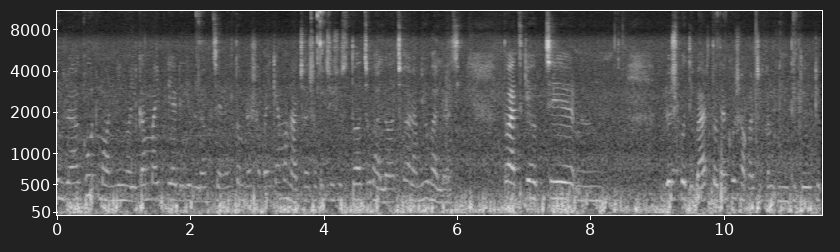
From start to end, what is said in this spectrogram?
বন্ধুরা good morning welcome my Priya daily blog channel তোমরা সবাই কেমন আছো? আশা করছি সুস্থ আছো, ভালো আছো, আর আমিও ভালো আছি। তো আজকে হচ্ছে বৃহস্পতিবার। তো দেখো, সকাল সকাল ঘুম থেকে উঠে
